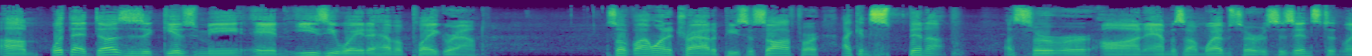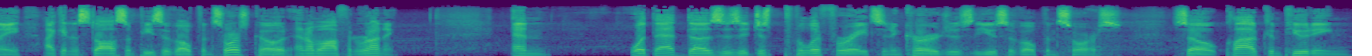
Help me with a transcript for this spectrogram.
Um, what that does is it gives me an easy way to have a playground. So if I want to try out a piece of software, I can spin up a server on Amazon Web Services instantly. I can install some piece of open source code, and I'm off and running. And what that does is it just proliferates and encourages the use of open source. So cloud computing,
